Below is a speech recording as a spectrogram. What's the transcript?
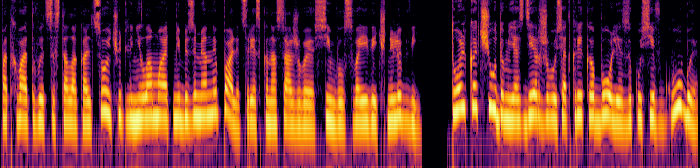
Подхватывает со стола кольцо и чуть ли не ломает мне безымянный палец, резко насаживая символ своей вечной любви. Только чудом я сдерживаюсь от крика боли, закусив губы,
